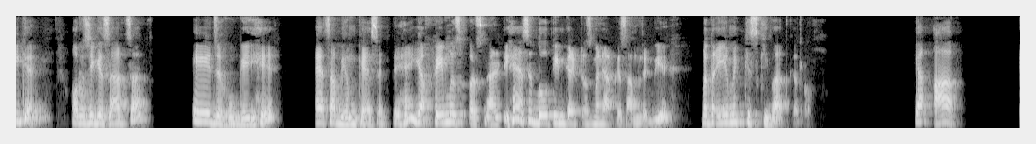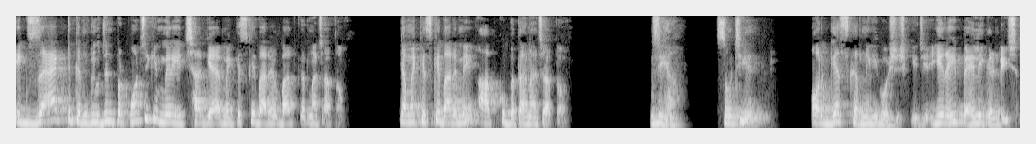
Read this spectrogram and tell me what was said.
ठीक है? और उसी के साथ साथ एज हो गई है, ऐसा भी हम कह सकते हैं, या फ़ेमस पर्सनालिटी है, ऐसे दो तीन कैरेक्टर्स मैंने आपके सामने रख दिए। बताइए मैं किसकी बात कर रहा हूँ? क्या आप एग्जैक्ट कंक्लूजन पर पहुँचे कि मेरी इच्छा क्या है, मैं किसके बारे में बात करना चाहता हूँ? या मैं किसके बारे में आपको बताना चाहता हूँ? जी हाँ। सोचिए और गेस करने की कोशिश कीजिए। ये रही पहली कंडीशन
